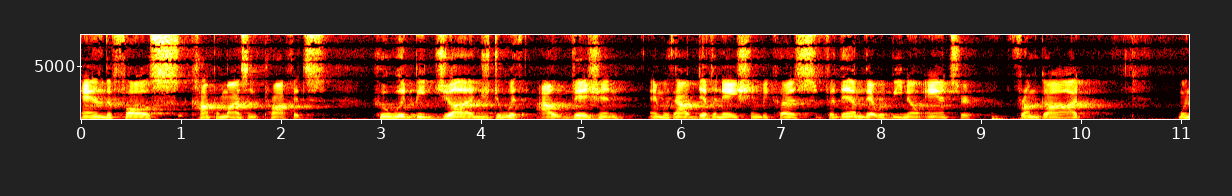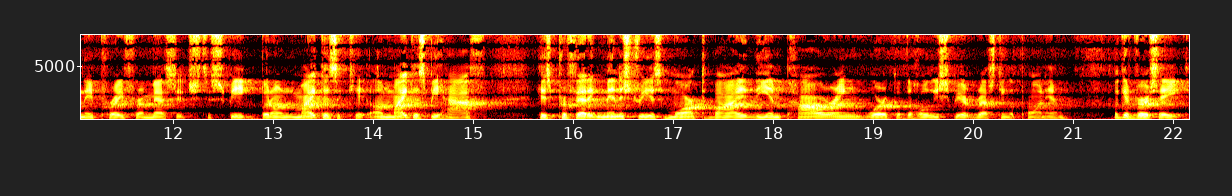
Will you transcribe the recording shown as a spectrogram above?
and the false compromising prophets who would be judged without vision and without divination because for them there would be no answer from God when they pray for a message to speak. But on Micah's, on Micah's behalf, his prophetic ministry is marked by the empowering work of the Holy Spirit resting upon him. Look at verse 8.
